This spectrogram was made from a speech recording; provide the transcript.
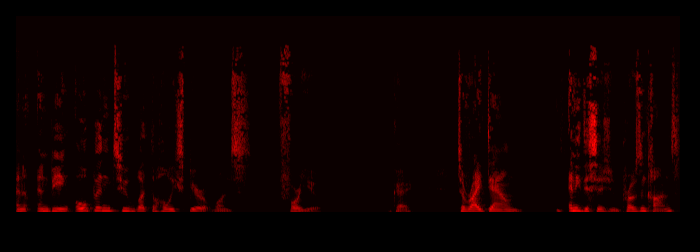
and and being open to what the Holy Spirit wants for you. Okay, to write down any decision, pros and cons,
